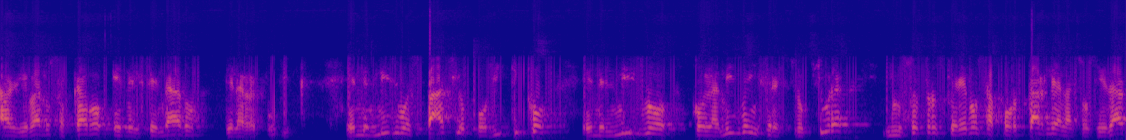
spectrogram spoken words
a llevarlos a cabo en el Senado de la República, en el mismo espacio político, en el mismo, con la misma infraestructura, y nosotros queremos aportarle a la sociedad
